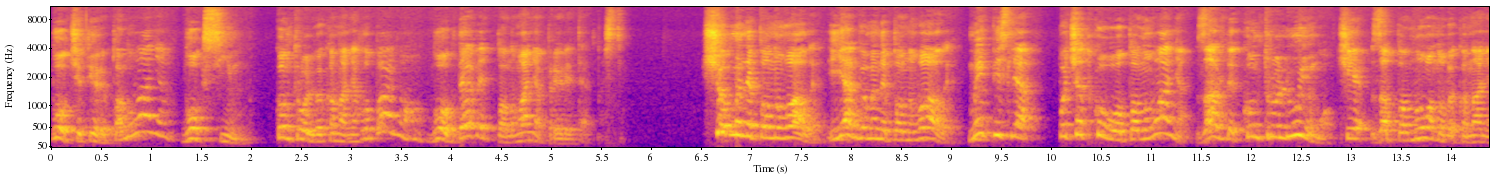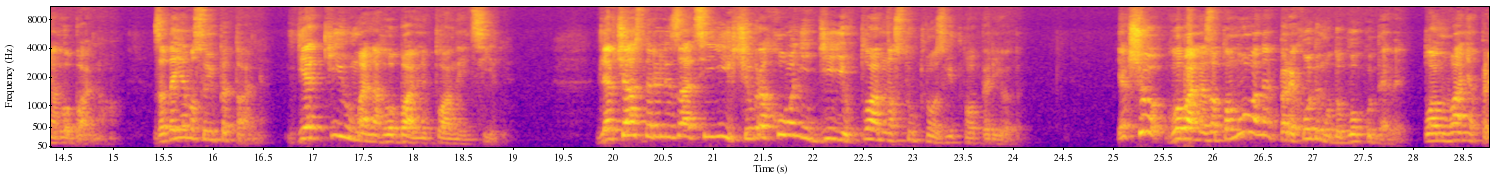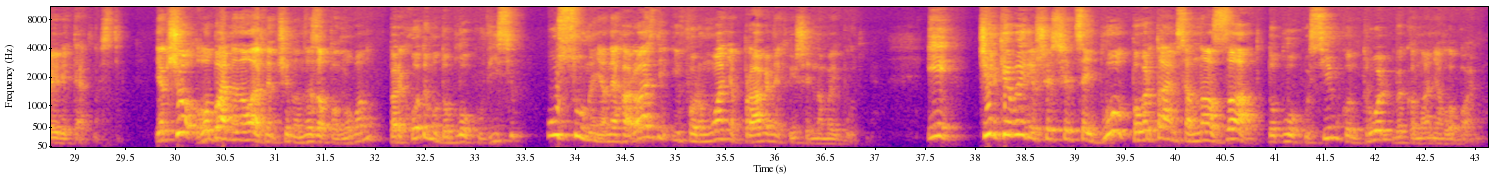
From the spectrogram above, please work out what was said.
Блок 4 планування, блок 7 контроль виконання глобального, блок 9 планування пріоритетності. Що б ми не планували і як би ми не планували, ми після початкового планування завжди контролюємо, чи заплановано виконання глобального. Задаємо собі питання, які у мене глобальні плани і цілі? Для вчасної реалізації їх чи враховані дії в план наступного звітного періоду? Якщо глобальне заплановане, переходимо до блоку 9 планування пріоритетності. Якщо глобальне належним чином не заплановано, переходимо до блоку 8 усунення негараздів і формування правильних рішень на майбутнє. І тільки вирішивши цей блок, повертаємося назад до блоку 7 контроль виконання глобального.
